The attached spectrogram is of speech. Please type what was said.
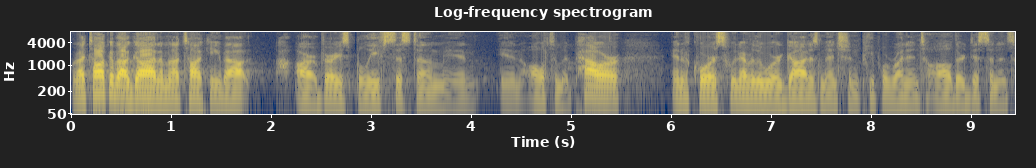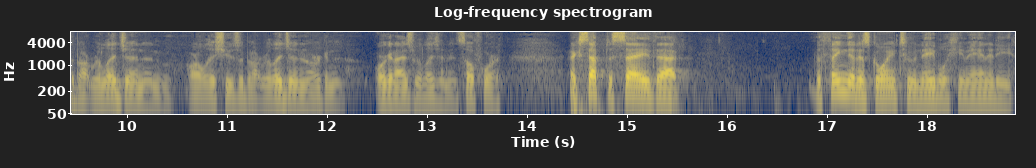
When I talk about God, I'm not talking about our various belief system in, in ultimate power. And of course, whenever the word God is mentioned, people run into all their dissonance about religion and all issues about religion and organ, organized religion and so forth, except to say that the thing that is going to enable humanity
